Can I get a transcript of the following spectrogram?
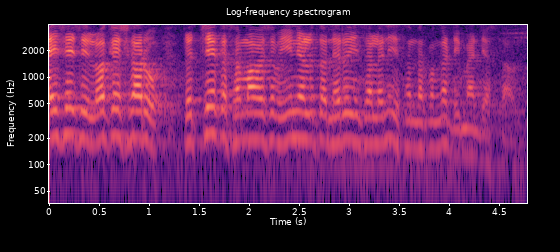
దయచేసి లోకేష్ గారు ప్రత్యేక సమావేశం ఈ నెలతో నిర్వహించాలని ఈ సందర్భంగా డిమాండ్ చేస్తా ఉన్నాం.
